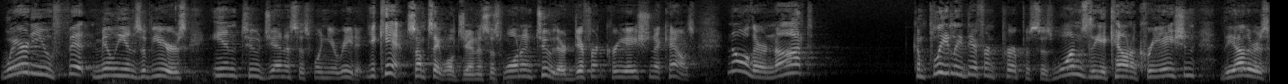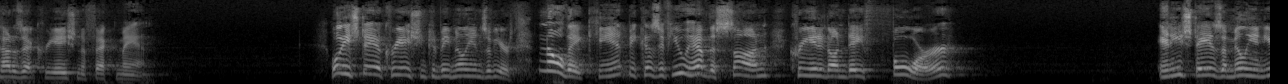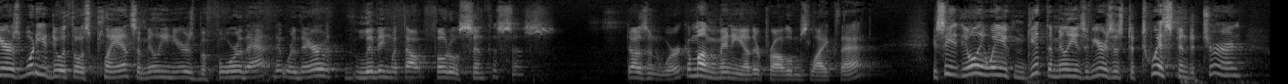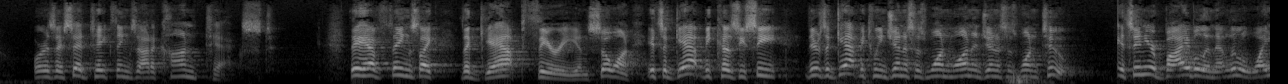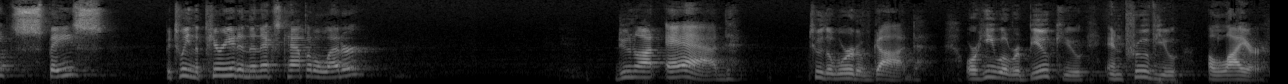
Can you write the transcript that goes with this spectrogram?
Where do you fit millions of years into Genesis when you read it? You can't. Some say, well, Genesis 1 and 2, they're different creation accounts. No, they're not. Completely different purposes. One's the account of creation, the other is how does that creation affect man? Well, each day of creation could be millions of years. No, they can't, because if you have the sun created on day four, and each day is a million years, what do you do with those plants a million years before that that were there living without photosynthesis? Doesn't work, among many other problems like that. You see, the only way you can get the millions of years is to twist and to turn, or as I said, take things out of context. They have things like the gap theory and so on. It's a gap because you see, there's a gap between Genesis 1 1 and Genesis 1 2. It's in your Bible in that little white space between the period and the next capital letter. Do not add to the Word of God, or He will rebuke you and prove you a liar.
